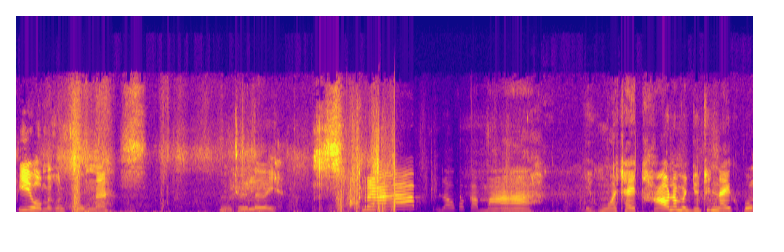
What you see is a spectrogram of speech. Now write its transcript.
พี่ผมเป็นคนคุมนะหนูเชิญเลย ครับ เราก็กลับมาไอหัวใช้เท้านะมันอยู่ที่ไหนผม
